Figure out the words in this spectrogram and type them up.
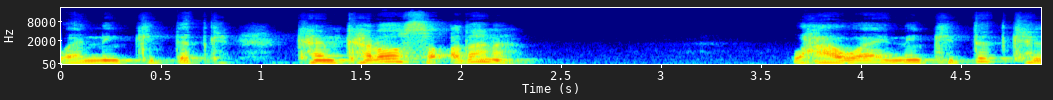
waa ninkii dadka kan kaloo socdana waxaa waaye ninkii dadka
